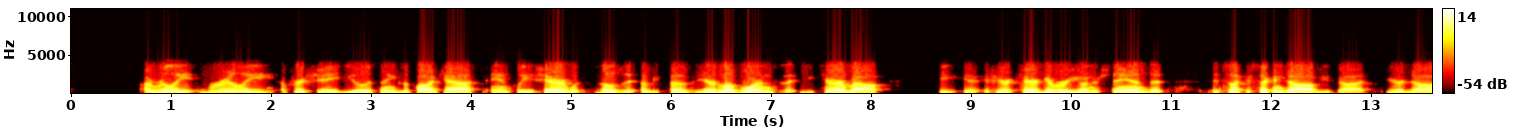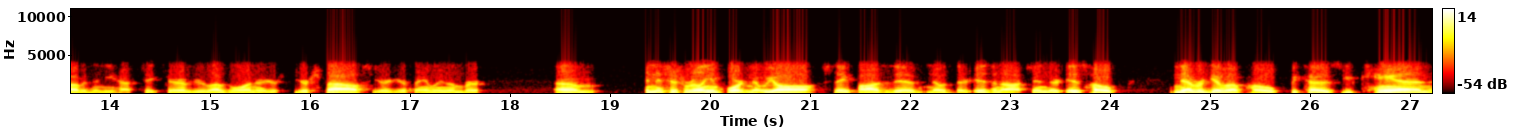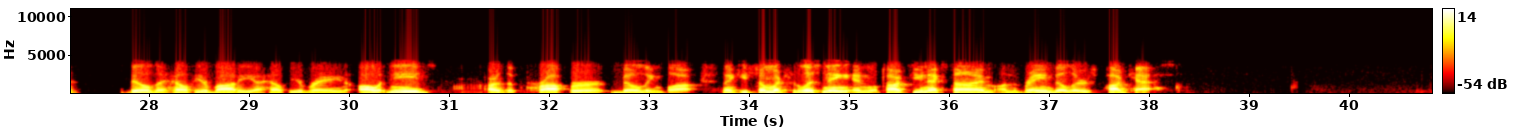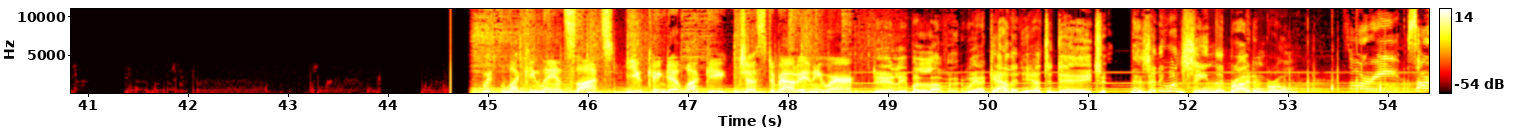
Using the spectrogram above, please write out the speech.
I really, really appreciate you listening to the podcast, and please share it with those of, of your loved ones that you care about. If you're a caregiver, you understand that it's like a second job. You've got your job, and then you have to take care of your loved one or your your spouse, your your family member. Um, and it's just really important that we all stay positive, know that there is an option, there is hope. Never give up hope because you can build a healthier body, a healthier brain. All it needs are the proper building blocks. Thank you so much for listening, and we'll talk to you next time on the Brain Builders podcast. With Lucky Land slots, you can get lucky just about anywhere. Dearly beloved, we are gathered here today to. Has anyone seen the bride and groom?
